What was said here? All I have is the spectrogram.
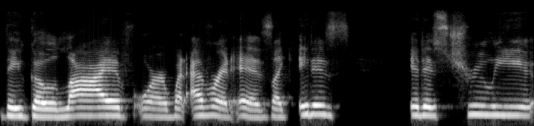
they go live or whatever it is like it is it is truly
